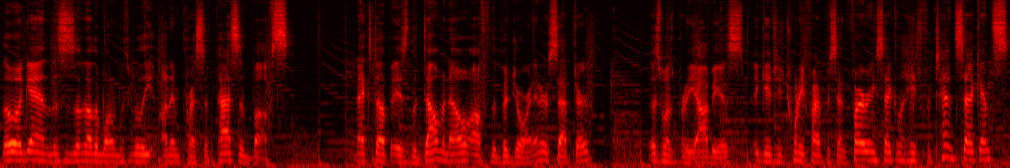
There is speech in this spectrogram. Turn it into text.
Though again, this is another one with really unimpressive passive buffs. Next up is the Domino off the Bajoran Interceptor. This one's pretty obvious. It gives you 25% firing cycle haste for 10 seconds,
